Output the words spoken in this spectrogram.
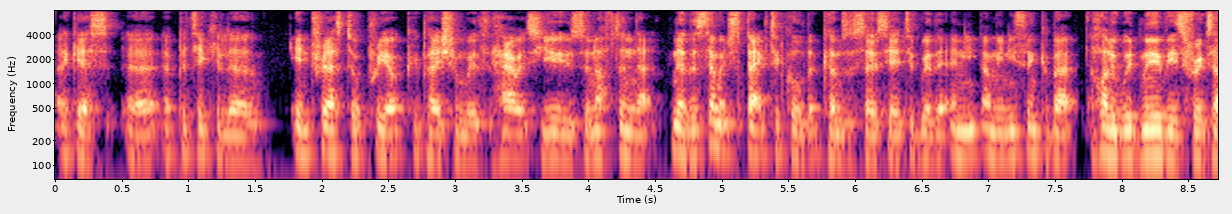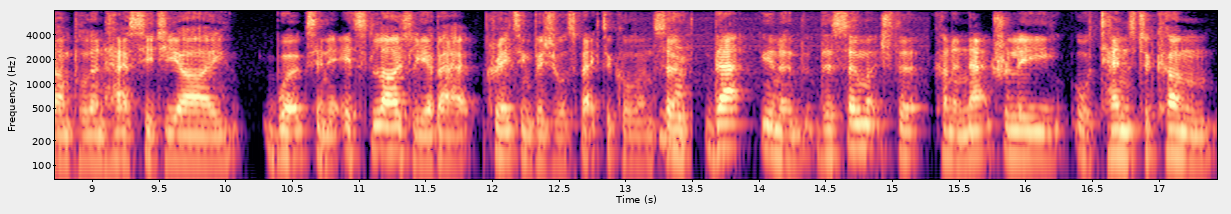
I guess, uh, a particular interest or preoccupation with how it's used. And often that, you know, there's so much spectacle that comes associated with it. And I mean, you think about Hollywood movies, for example, and how CGI works in it. It's largely about creating visual spectacle. And so yeah. that, you know, there's so much that kind of naturally or tends to come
